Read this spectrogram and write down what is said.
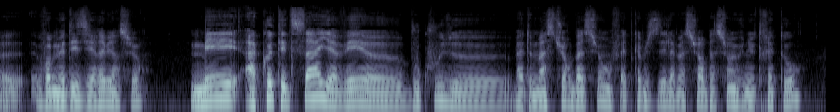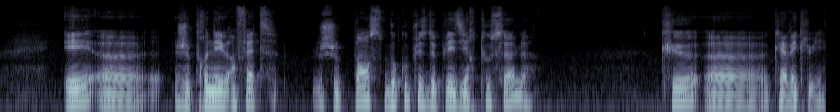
euh, me désirer bien sûr. Mais à côté de ça, il y avait euh, beaucoup de bah, de masturbation en fait. Comme je disais, la masturbation est venue très tôt et je prenais en fait je pense, beaucoup plus de plaisir tout seul que qu'avec lui.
